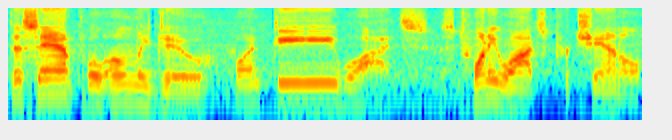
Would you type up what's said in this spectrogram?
This amp will only do 20 watts. It's 20 watts per channel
